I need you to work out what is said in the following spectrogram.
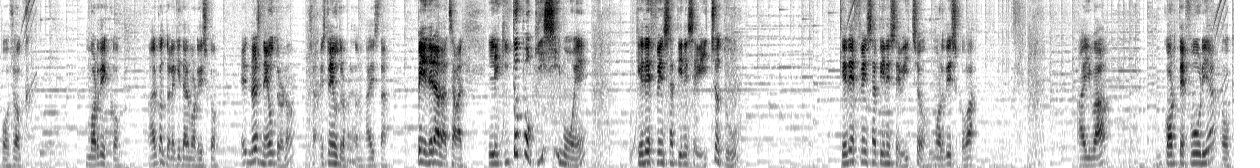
Pues ok. Mordisco. A ver cuánto le quita el mordisco. Eh, no es neutro, ¿no? O sea, es neutro, perdón. Ahí está. Pedrada, chaval. Le quito poquísimo, ¿eh? ¿Qué defensa tiene ese bicho, tú? ¿Qué defensa tiene ese bicho? Mordisco, va. Ahí va. Corte furia, ok.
